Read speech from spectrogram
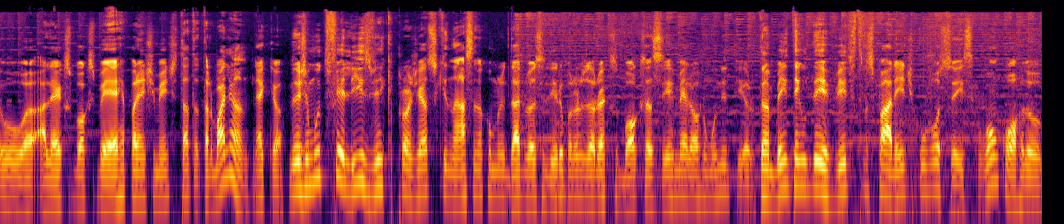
o Alex Box BR aparentemente está tá trabalhando. Aqui, ó. Me muito feliz ver que projetos que nascem na comunidade brasileira para ajudar o Xbox a ser melhor no mundo inteiro. Também tenho o dever de ser transparente com vocês. Eu concordo,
